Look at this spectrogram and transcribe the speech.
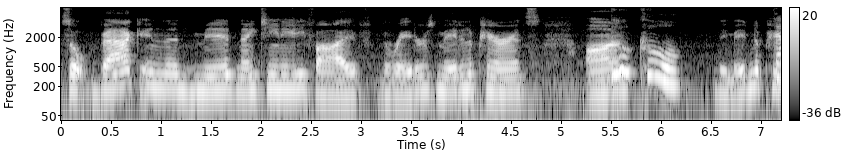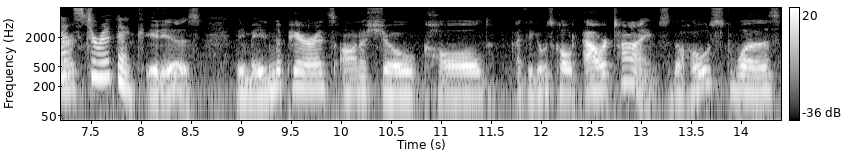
So back in the mid 1985, the Raiders made an appearance on. Ooh, cool. They made an appearance. That's terrific. It is. They made an appearance on a show called, I think it was called Our Times. The host was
